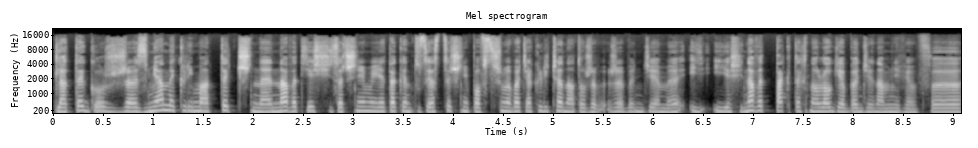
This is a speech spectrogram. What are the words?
dlatego że zmiany klimatyczne, nawet jeśli zaczniemy je tak entuzjastycznie powstrzymywać, jak liczę na to, że, że będziemy, i, i jeśli nawet tak technologia będzie nam, nie wiem, w e,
